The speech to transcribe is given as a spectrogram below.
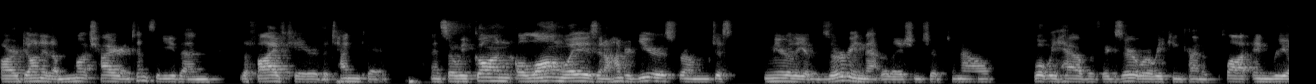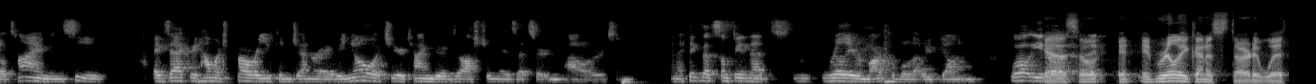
are done at a much higher intensity than the 5K or the 10K. And so we've gone a long ways in 100 years from just merely observing that relationship to now what we have with Xert where we can kind of plot in real time and see exactly how much power you can generate. We know what your time to exhaustion is at certain powers. And, and I think that's something that's really remarkable that we've done. Well, you yeah, know, so I, it, it really kind of started with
